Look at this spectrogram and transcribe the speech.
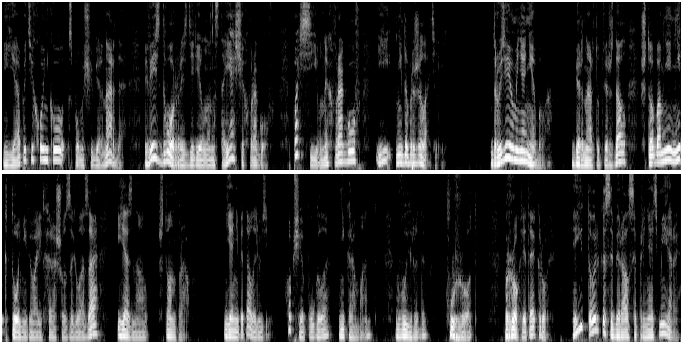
я потихоньку с помощью Бернарда весь двор разделил на настоящих врагов, пассивных врагов и недоброжелателей. Друзей у меня не было. Бернард утверждал, что обо мне никто не говорит хорошо за глаза, и я знал, что он прав. Я не питал иллюзий. Общее пугало, некромант, выродок, урод, проклятая кровь. И только собирался принять меры,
